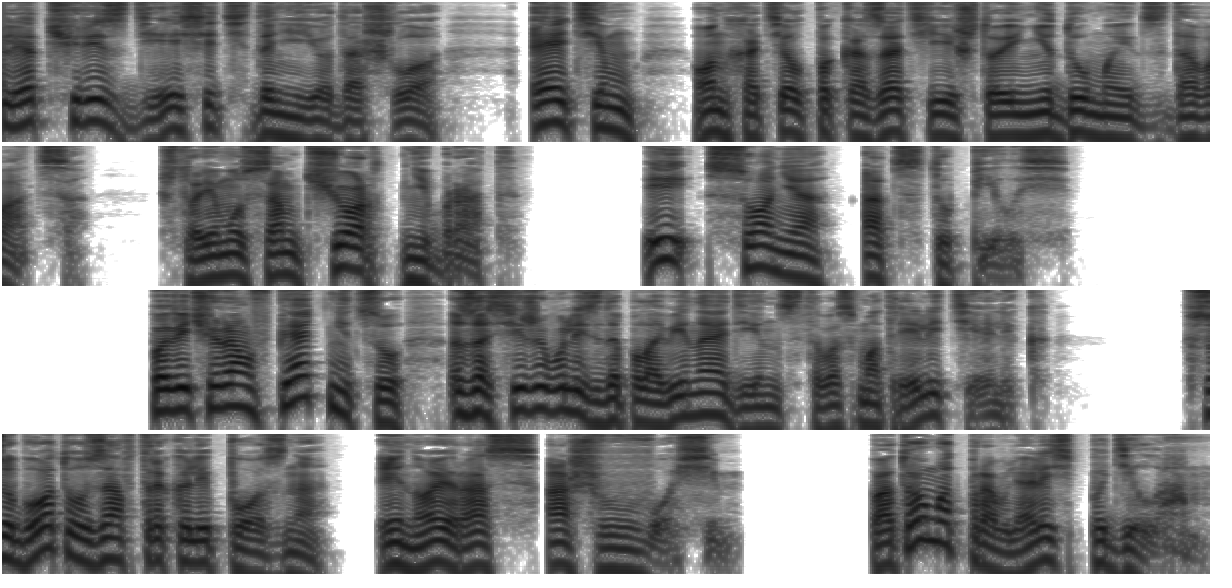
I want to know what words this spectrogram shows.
лет через десять до нее дошло. Этим он хотел показать ей, что и не думает сдаваться, что ему сам черт не брат. И Соня отступилась. По вечерам в пятницу засиживались до половины одиннадцатого, смотрели телек. В субботу завтракали поздно, иной раз аж в восемь. Потом отправлялись по делам.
